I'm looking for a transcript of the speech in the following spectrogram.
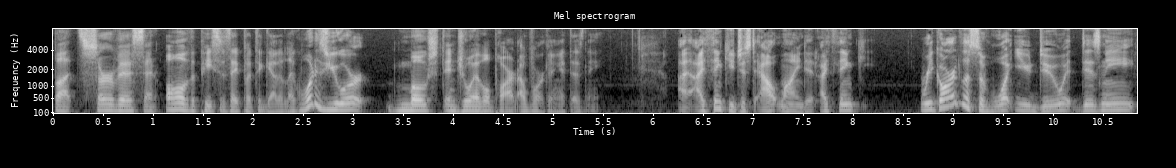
but service and all of the pieces they put together. Like, what is your most enjoyable part of working at Disney? I, I think you just outlined it. I think, regardless of what you do at Disney,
